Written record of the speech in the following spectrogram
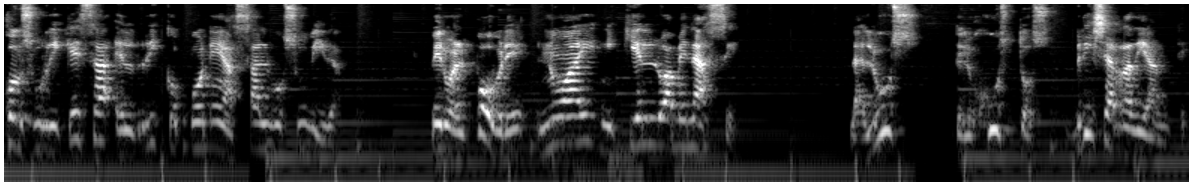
con su riqueza el rico pone a salvo su vida, pero al pobre no hay ni quien lo amenace. La luz de los justos brilla radiante,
